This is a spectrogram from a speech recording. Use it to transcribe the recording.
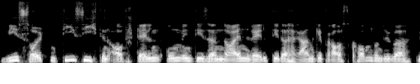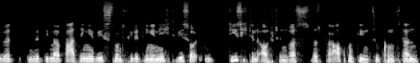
wie sollten die sich denn aufstellen, um in dieser neuen Welt, die da herangebraust kommt und über, über, über die wir ein paar Dinge wissen und viele Dinge nicht, wie sollten die sich denn aufstellen? Was, was brauchen die in Zukunft an,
